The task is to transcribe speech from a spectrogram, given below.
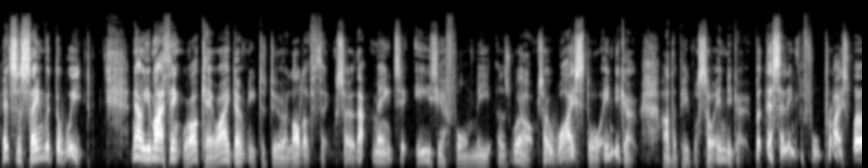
It's the same with the wheat. Now you might think, well, okay, well, I don't need to do a lot of things. So that makes it easier for me as well. So why store indigo? Other people sell indigo, but they're selling for full price. Well,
